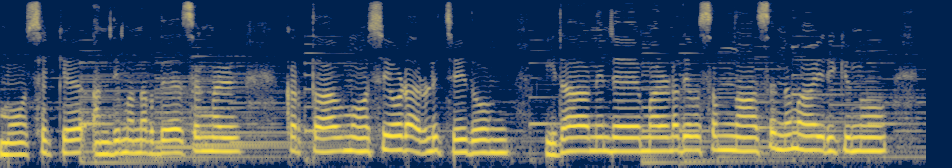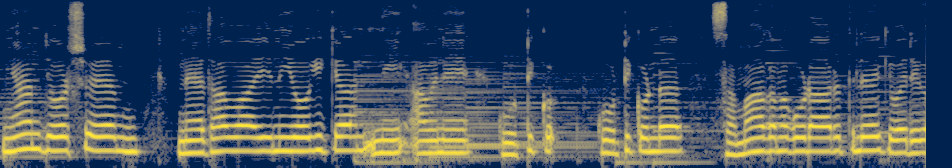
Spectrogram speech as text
മോശയ്ക്ക് അന്തിമ നിർദ്ദേശങ്ങൾ കർത്താവ് മോശയോട് അരുളി ചെയ്തു. ഇതാ നിന്റെ മരണദിവസം നാസന്നമായിരിക്കുന്നു ഞാൻ ജോഷയെ നേതാവായി നിയോഗിക്കാൻ നീ അവനെ കൂട്ടിക്കൊ കൂട്ടിക്കൊണ്ട് സമാഗമ കൂടാരത്തിലേക്ക് വരിക.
